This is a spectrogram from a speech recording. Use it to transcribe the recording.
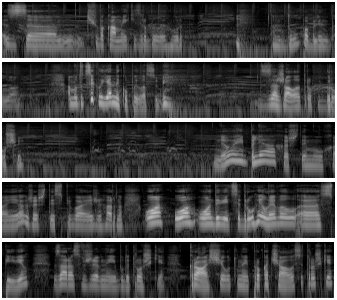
з е, чуваками, які зробили гурт. Там дупа, блін, була. А мотоцикл я не купила собі. Зажала трохи грошей. Ой, бляха ж ти муха, як же ж ти співаєш гарно. О, о, о, дивіться, другий левел е, співів. Зараз вже в неї буде трошки краще. От у неї прокачалося трошки.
